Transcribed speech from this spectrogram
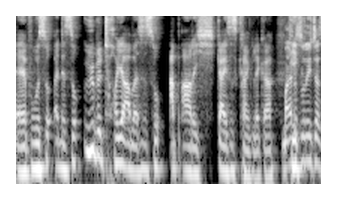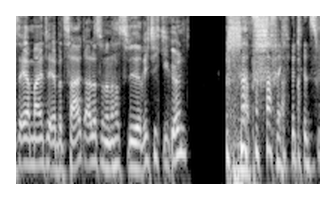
äh, wo es so, das ist so übel teuer, aber es ist so abartig geisteskrank lecker. Meintest du nicht, dass er meinte, er bezahlt alles und dann hast du dir richtig gegönnt? Ja, psch, vielleicht hört er zu.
